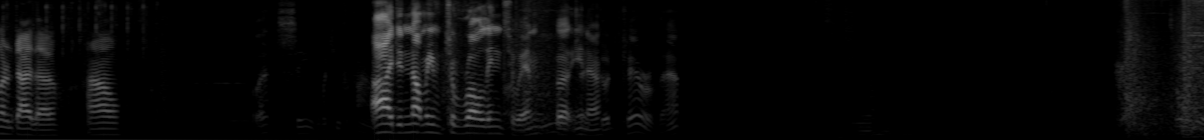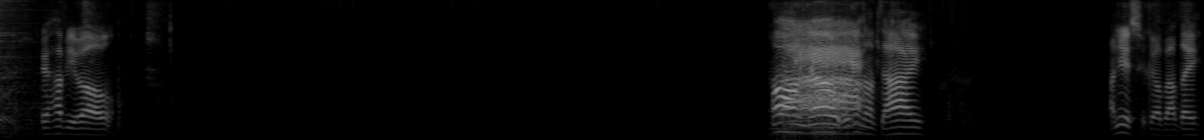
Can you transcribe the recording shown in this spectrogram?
I'm gonna die though. How? Let's see what you found. I did not mean to roll into him, but you Take know. Good care of that. It's all yours. You have your ult. Oh no, we're ah. gonna die. I knew this could go badly.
